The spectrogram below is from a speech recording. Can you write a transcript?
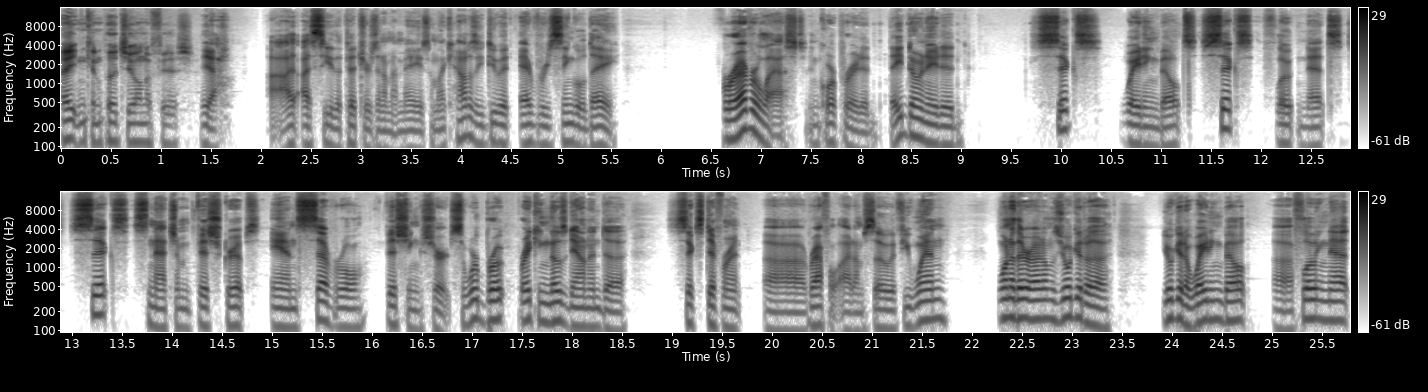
Peyton can put you on a fish. Yeah. I, I see the pictures and I'm amazed. I'm like, how does he do it every single day? Foreverlast Incorporated, they donated six wading belts, six float nets, six snatch 'em fish grips, and several fishing shirts. So we're bro- breaking those down into six different uh, raffle items. So if you win one of their items, you'll get a you'll get a wading belt, a floating net,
